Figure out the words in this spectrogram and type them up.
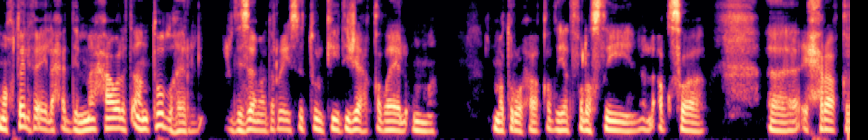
مختلفة إلى حد ما حاولت أن تظهر التزامات الرئيس التركي تجاه قضايا الأمة المطروحة قضية فلسطين الأقصى آه، إحراق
